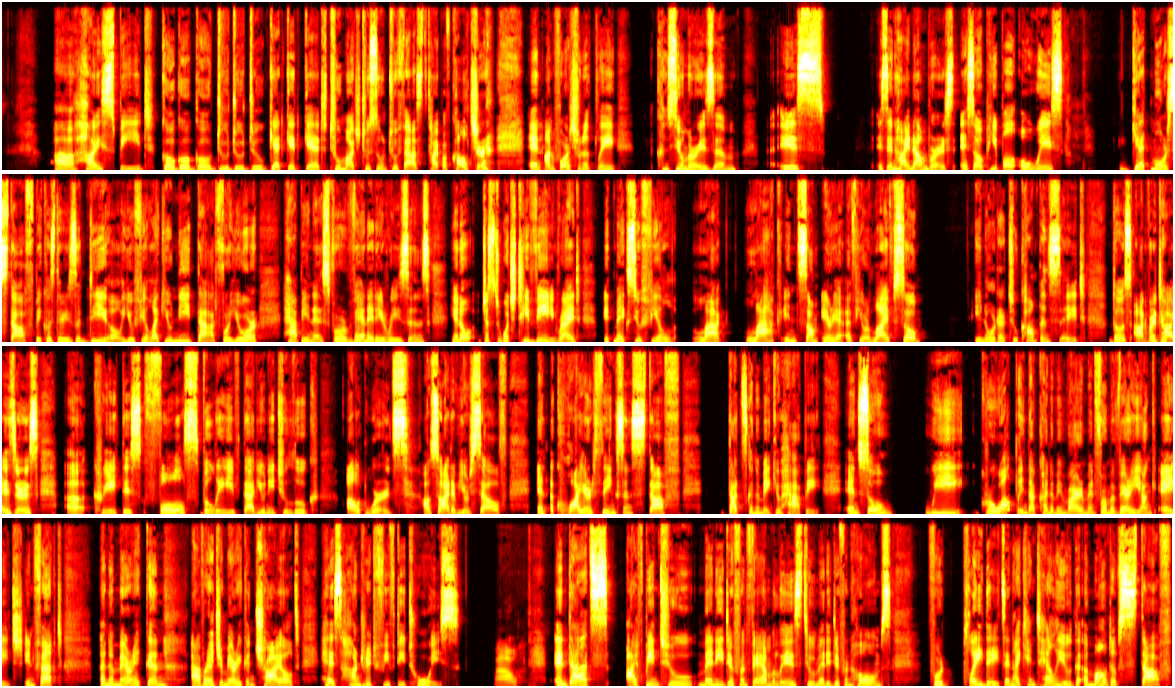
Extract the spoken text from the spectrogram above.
uh, high speed, go, go, go, do, do, do, get, get, get, too much, too soon, too fast type of culture. And unfortunately, consumerism is, is in high numbers. And so people always get more stuff because there is a deal. You feel like you need that for your happiness, for vanity reasons. You know, just watch TV, right? It makes you feel like lack in some area of your life. So in order to compensate those advertisers, uh, create this false belief that you need to look outwards, outside of yourself, and acquire things and stuff that's going to make you happy. And so we grow up in that kind of environment from a very young age. In fact, an American, average American child has 150 toys. Wow. And that's, I've been to many different families, to many different homes for play dates. And I can tell you the amount of stuff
